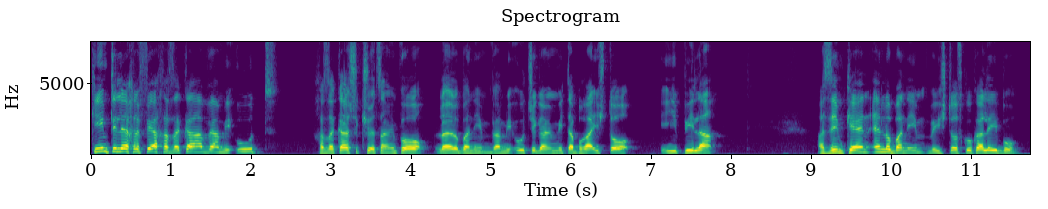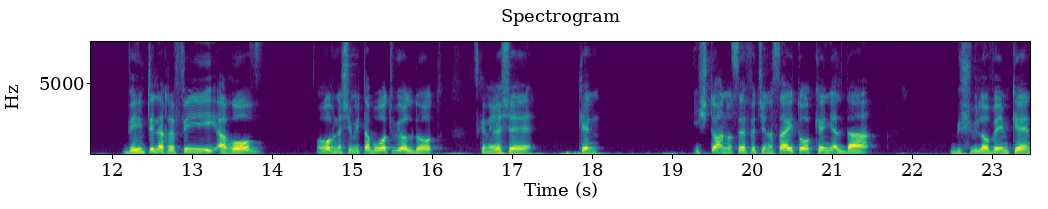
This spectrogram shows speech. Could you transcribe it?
כי אם תלך לפי החזקה והמיעוט, חזקה שכשהוא יצא מפה לא היה לו בנים, והמיעוט שגם אם התעברה אשתו היא הפילה, אז אם כן, אין לו בנים ואשתו זקוקה לייבום. ואם תלך לפי הרוב, רוב נשים מתעברות ויולדות, אז כנראה שכן אשתו הנוספת שנשאה איתו כן ילדה, בשבילו, ואם כן,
